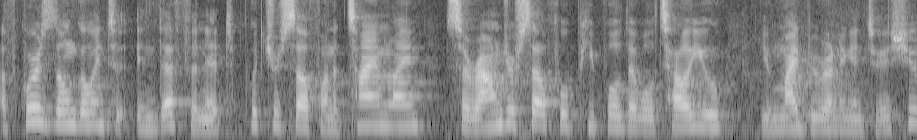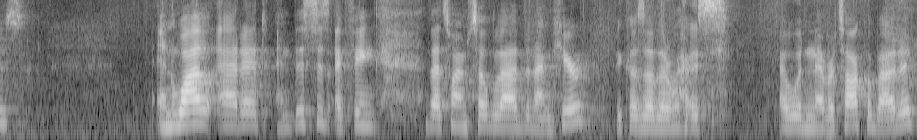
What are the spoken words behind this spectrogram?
Of course, don't go into indefinite. Put yourself on a timeline. Surround yourself with people that will tell you you might be running into issues. And while at it, and this is, I think, that's why I'm so glad that I'm here, because otherwise I would never talk about it.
